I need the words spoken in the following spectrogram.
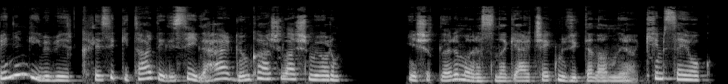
Benim gibi bir klasik gitar delisiyle her gün karşılaşmıyorum. Yaşıtlarım arasında gerçek müzikten anlayan kimse yok.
